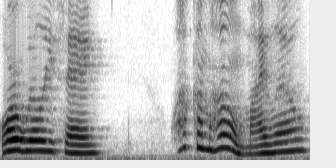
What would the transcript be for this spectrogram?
Or will He say, Welcome home, Milo.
